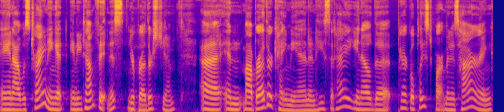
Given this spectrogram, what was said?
And I was training at Anytime Fitness, your brother's gym. Uh, and my brother came in and he said, Hey, you know, the Paragould Police Department is hiring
